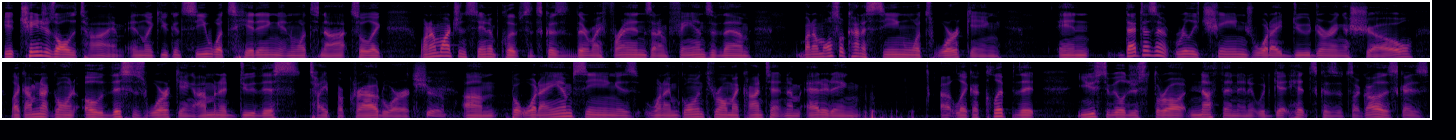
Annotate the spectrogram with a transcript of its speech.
It changes all the time, and like you can see what's hitting and what's not. So like when I'm watching stand up clips, it's because they're my friends and I'm fans of them, but I'm also kind of seeing what's working, and that doesn't really change what I do during a show. Like I'm not going, oh, this is working. I'm gonna do this type of crowd work. Sure. Um, but what I am seeing is when I'm going through all my content and I'm editing, uh, like a clip that used to be able to just throw out nothing and it would get hits because it's like, oh, this guy's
